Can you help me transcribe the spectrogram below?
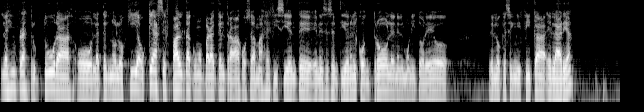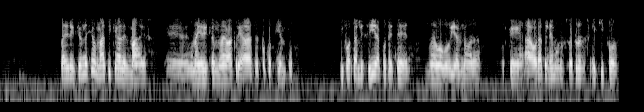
las infraestructuras o la tecnología o qué hace falta como para que el trabajo sea más eficiente en ese sentido, en el control, en el monitoreo de lo que significa el área? La dirección de geomática del MAES eh, una dirección nueva creada hace poco tiempo y fortalecida con este nuevo gobierno, ¿verdad? Porque ahora tenemos nosotros equipos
